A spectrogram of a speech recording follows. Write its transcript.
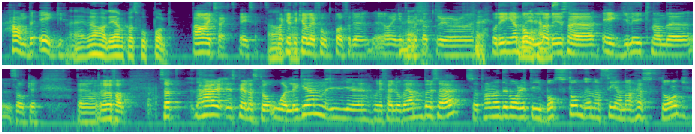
Handägg. Nej, jaha, det är amerikansk fotboll. Ja, exakt. exakt. Ja, Man kan inte ja. kalla det fotboll för det har ingenting med fötter att göra. Och, det är inga bollar, det är ju såna här äggliknande saker. Eh, I alla fall. Så att det här spelas då årligen i eh, ungefär november så här. Så att han hade varit i Boston denna sena höstdag.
